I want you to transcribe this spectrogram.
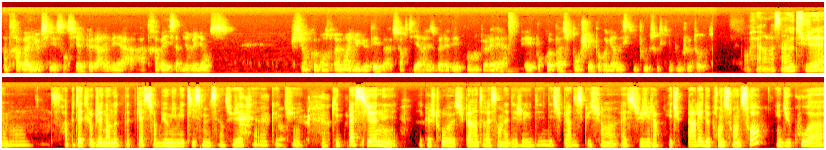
un travail aussi essentiel que d'arriver à, travailler sa bienveillance. Puis si on commence vraiment à yoyoter, bah, sortir, aller se balader, prendre un peu l'air, et pourquoi pas se pencher pour regarder ce qui pousse ou ce qui bouge autour de soi. Enfin, c'est un autre sujet. ce sera peut-être l'objet d'un autre podcast sur le biomimétisme, mais c'est un sujet que, tu, qui te passionne et, que je trouve super intéressant. On a déjà eu des, super discussions à ce sujet-là. Et tu parlais de prendre soin de soi, et du coup, euh,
